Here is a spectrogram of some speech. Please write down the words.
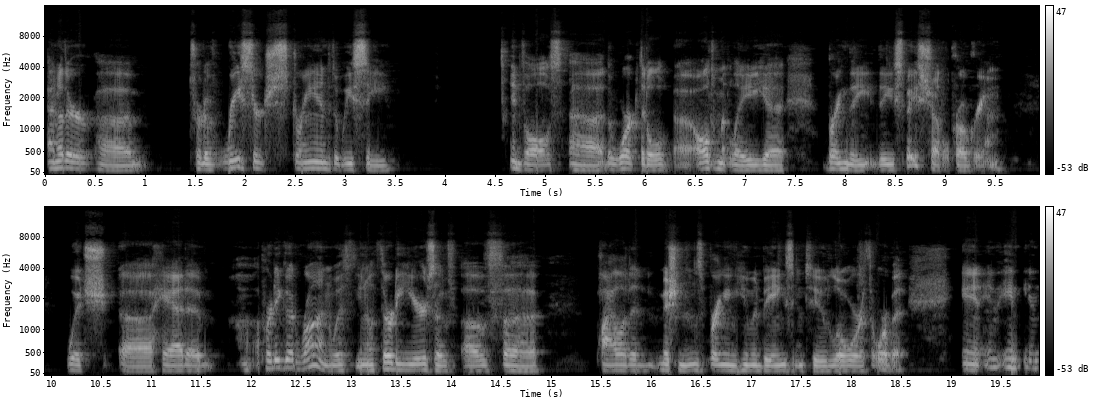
Another uh, sort of research strand that we see involves uh, the work that'll uh, ultimately uh, bring the the space shuttle program, which uh, had a, a, pretty good run with you know 30 years of of piloted missions bringing human beings into low Earth orbit. And, and, and, and,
